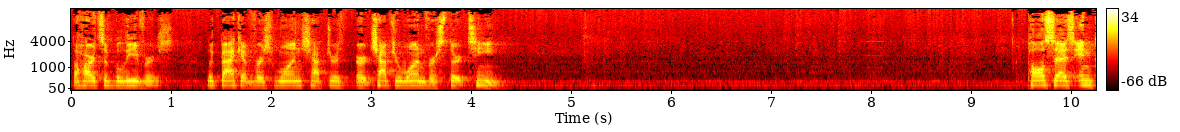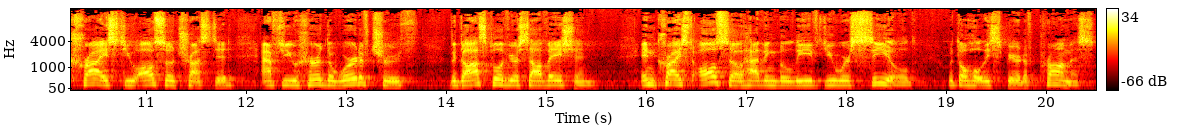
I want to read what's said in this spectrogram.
the hearts of believers. Look back at verse 1, chapter, or chapter 1, verse 13. Paul says, In Christ you also trusted after you heard the word of truth, the gospel of your salvation. In Christ also, having believed, you were sealed with the Holy Spirit of promise,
